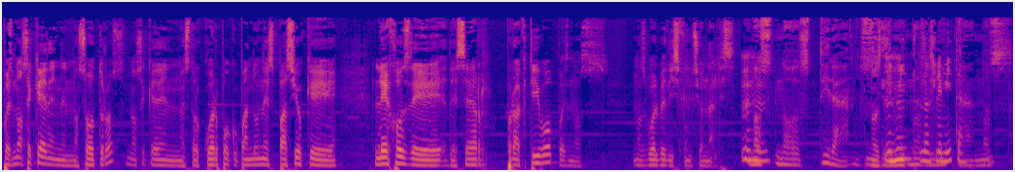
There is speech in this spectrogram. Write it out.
pues no se queden en nosotros, no se queden en nuestro cuerpo ocupando un espacio que lejos de, de ser proactivo pues nos, nos vuelve disfuncionales. Nos, nos tira. Nos, limita. nos limita. Nos.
